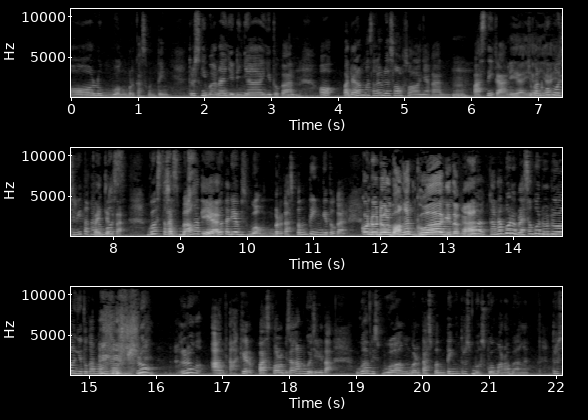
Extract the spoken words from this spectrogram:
oh lu buang berkas penting. Terus gimana jadinya gitu kan? Oh padahal masalahnya udah soal soalnya kan? Mm-mm. pasti kan? Iya, iya, cuman iya, gue mau iya. cerita karena gue gue stres Sep- banget iya. ya gue tadi habis buang berkas penting gitu kan. Kok dodol banget gua gitu Gua- kan? karena gue udah berasa gue dodol gitu kan maksudnya. Lu lu akhir pas kalau misalkan gue cerita gue habis buang berkas penting terus bos gue marah banget terus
